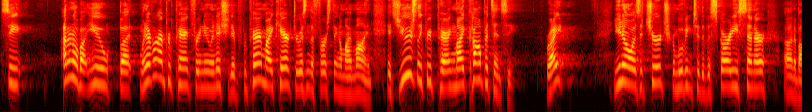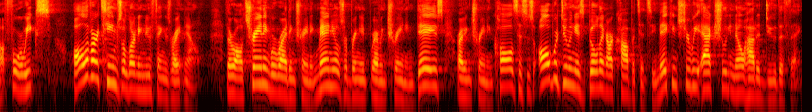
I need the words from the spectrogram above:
See, I don't know about you, but whenever I'm preparing for a new initiative, preparing my character isn't the first thing on my mind. It's usually preparing my competency, right? You know, as a church, we're moving to the Viscardi Center in about four weeks. All of our teams are learning new things right now. They're all training. We're writing training manuals. We're, bringing, we're having training days. We're having training calls. This is all we're doing is building our competency, making sure we actually know how to do the thing.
